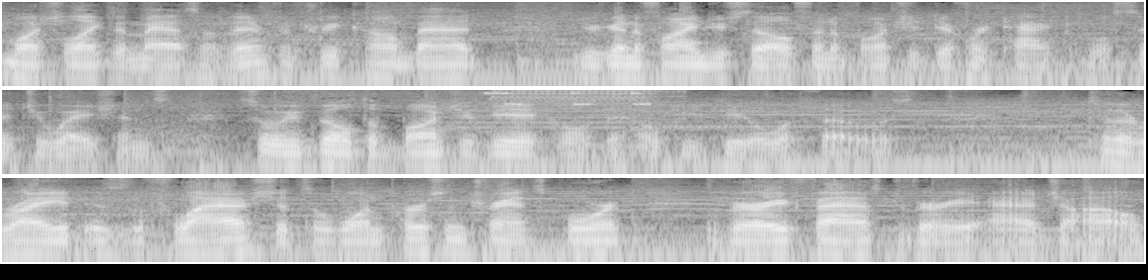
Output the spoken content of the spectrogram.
Much like the massive infantry combat, you're going to find yourself in a bunch of different tactical situations, so we've built a bunch of vehicles to help you deal with those. To the right is the Flash, it's a one-person transport, very fast, very agile,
